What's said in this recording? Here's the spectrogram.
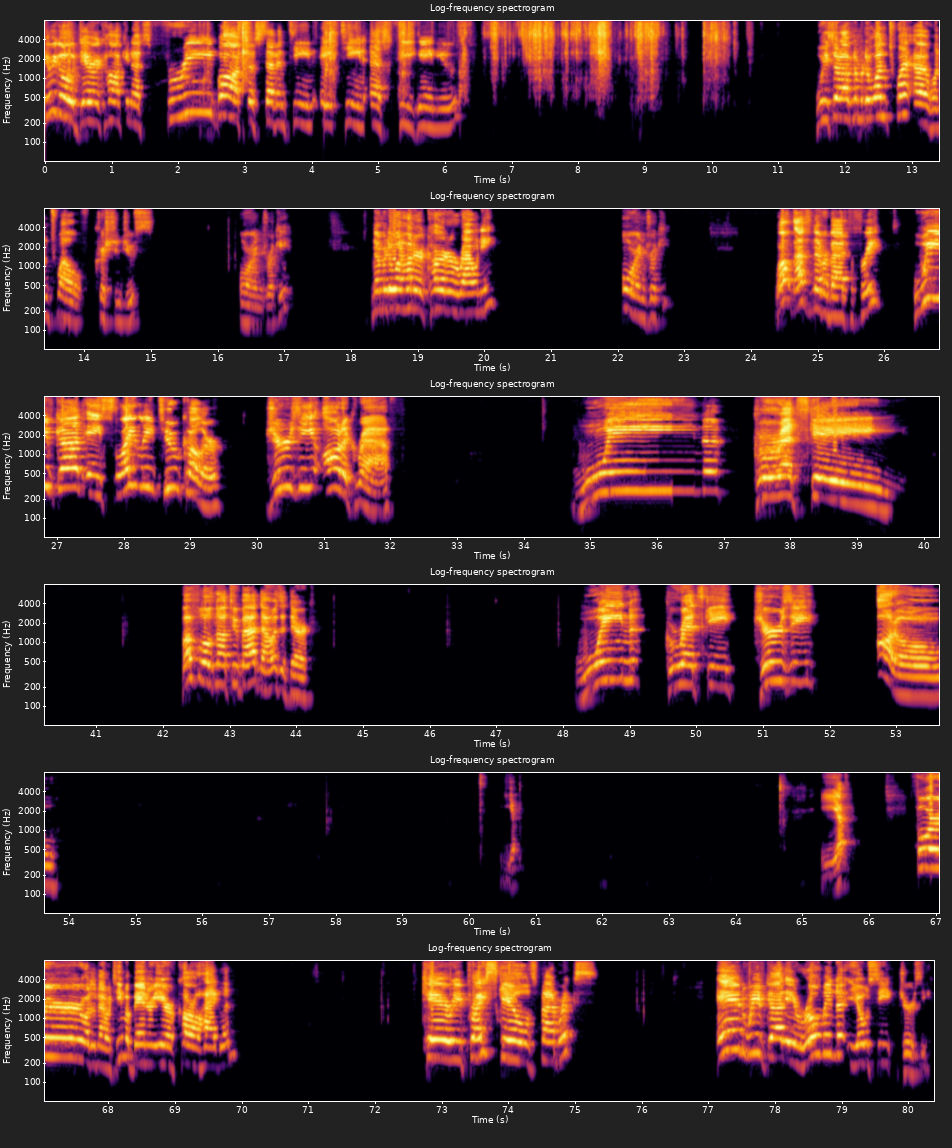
Here we go, Derek HockeyNut's free box of 17, 18 SP game used. We start off number to 120, uh, 112, Christian Djoos, Orange rookie. Number to 100, Carter Rowney. Orange rookie. Well, that's never bad for free. We've got a slightly two-color jersey autograph. Wayne Gretzky. Buffalo's not too bad now, is it, Derek? Wayne Gretzky, jersey, auto. Yep. Yep. For, what does it matter, team? A banner year of Carl Hagelin. Carey Price, Scales Fabrics. And we've got a Roman Josi jersey.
